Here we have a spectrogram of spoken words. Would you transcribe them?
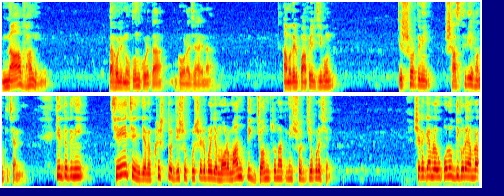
না ভাঙে, তাহলে নতুন করে তা গড়া যায় না। আমাদের পাপের জীবন, ঈশ্বর তিনি শাস্তি দিয়ে ভাঙতে চাননি। কিন্তু তিনি চেয়েছেন যেন খ্রিস্ট যিশু ক্রুশের উপরে যে মর্মান্তিক যন্ত্রণা তিনি সহ্য করেছেন, সেটাকে আমরা উপলব্ধি করে আমরা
